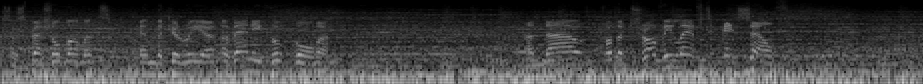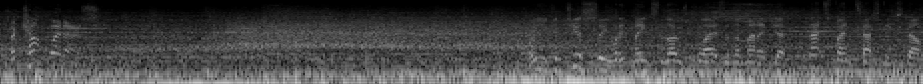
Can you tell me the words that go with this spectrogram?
It's a special moment in the career of any footballer. And now for the trophy lift itself. The cup winners. Well, you can just see what it means to those players and the manager. That's fantastic stuff.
